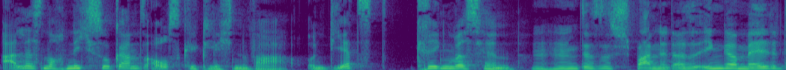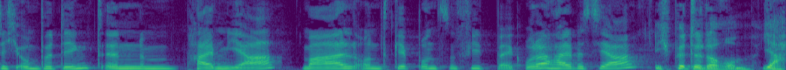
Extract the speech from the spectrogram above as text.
alles noch nicht so ganz ausgeglichen war. Und jetzt kriegen wir es hin. Mhm, das ist spannend. Also Inga, melde dich unbedingt in einem halben Jahr mal und gib uns ein Feedback, oder? Halbes Jahr? Ich bitte darum. Ja,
